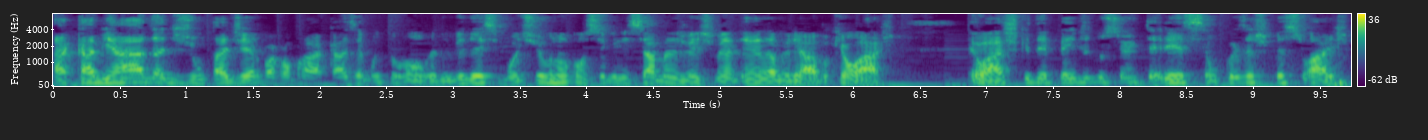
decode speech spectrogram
A caminhada de juntar dinheiro para comprar uma casa é muito longa. Devido a esse motivo, não consigo iniciar meu investimento em renda variável. O que eu acho? Eu acho que depende do seu interesse, são coisas pessoais.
